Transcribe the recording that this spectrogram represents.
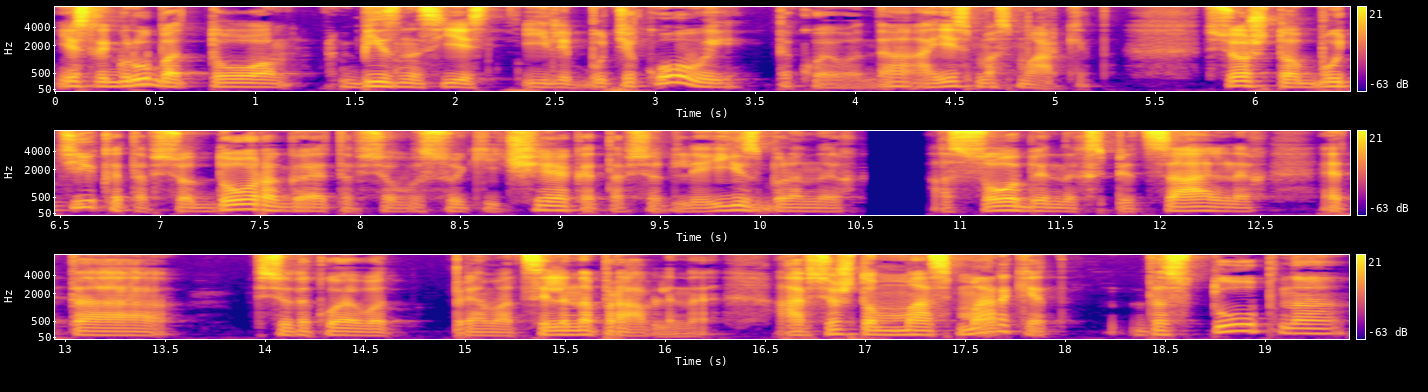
Если грубо, то бизнес есть или бутиковый такой вот, да, а есть масс-маркет. Все, что бутик, это все дорого, это все высокий чек, это все для избранных, особенных, специальных. Это все такое вот прямо целенаправленное. А все, что масс-маркет, доступно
